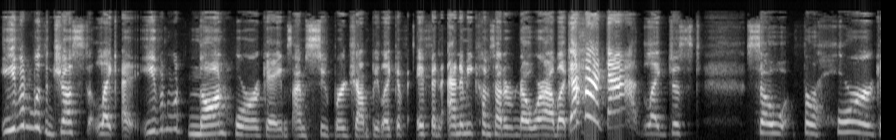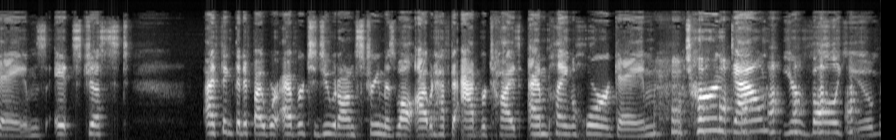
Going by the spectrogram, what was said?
Even with just like even with non-horror games, I'm super jumpy. Like if if an enemy comes out of nowhere, I'm like, "Ah god!" Like just so for horror games, it's just I think that if I were ever to do it on stream as well, I would have to advertise I'm playing a horror game, turn down your volume,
